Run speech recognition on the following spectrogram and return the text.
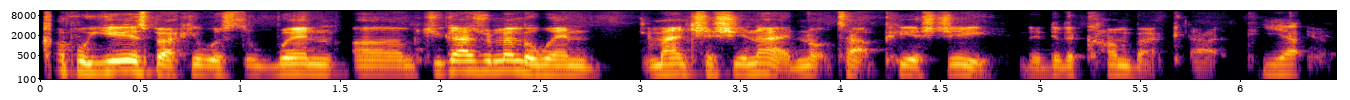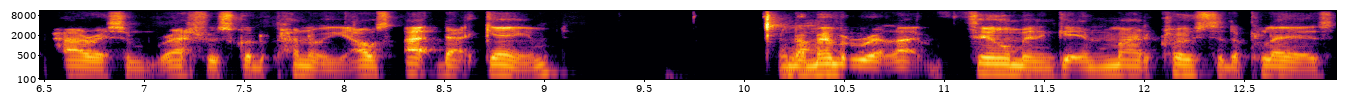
couple years back. It was when um do you guys remember when Manchester United knocked out PSG? They did a comeback at yep. Paris and Rashford scored a penalty. I was at that game, and I Wow. remember like filming and getting mad close to the players.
